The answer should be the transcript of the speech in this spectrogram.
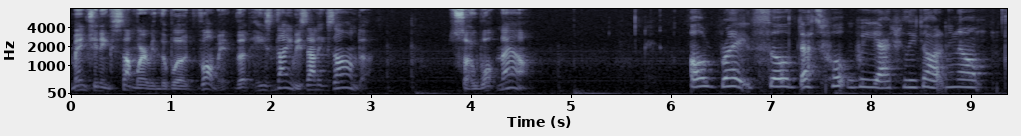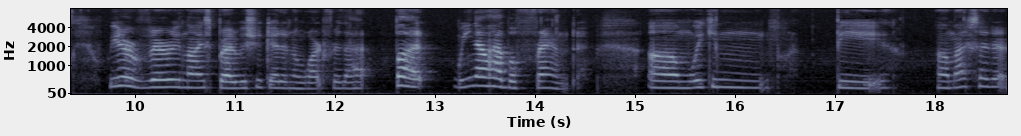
mentioning somewhere in the word vomit that his name is Alexander. So what now? Alright, so that's what we actually got. You know, we are very nice bread. We should get an award for that. But we now have a friend. Um, we can be um, Alexander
